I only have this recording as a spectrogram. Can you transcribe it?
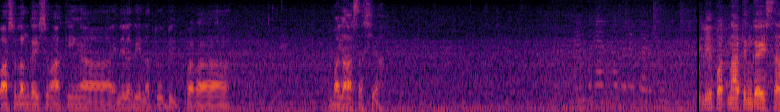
baso lang guys yung aking ah, inilagay na tubig para malasa siya. Ilipat natin guys sa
